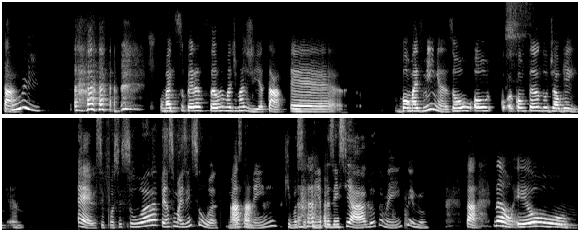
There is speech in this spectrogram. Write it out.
Tá. Ui. Uma de superação e uma de magia, tá. É... Bom, mas minhas ou, ou contando de alguém? É, se fosse sua, penso mais em sua. Mas ah, tá. também que você tenha presenciado também é incrível. Tá. Não, eu.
